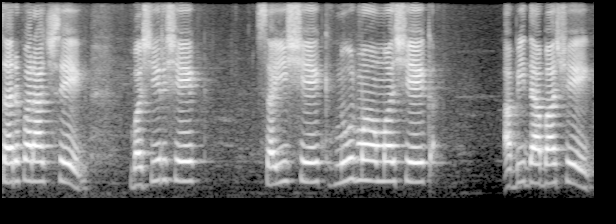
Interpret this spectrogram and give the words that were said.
सरफराज शेख बशीर शेख सईद शेख नूर मोहम्मद शेख अबिदाबा शेख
